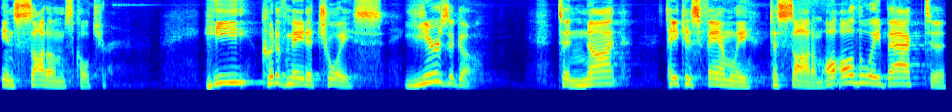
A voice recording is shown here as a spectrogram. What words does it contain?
in Sodom's culture. He could have made a choice years ago to not take his family to Sodom, all, all, the way back to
